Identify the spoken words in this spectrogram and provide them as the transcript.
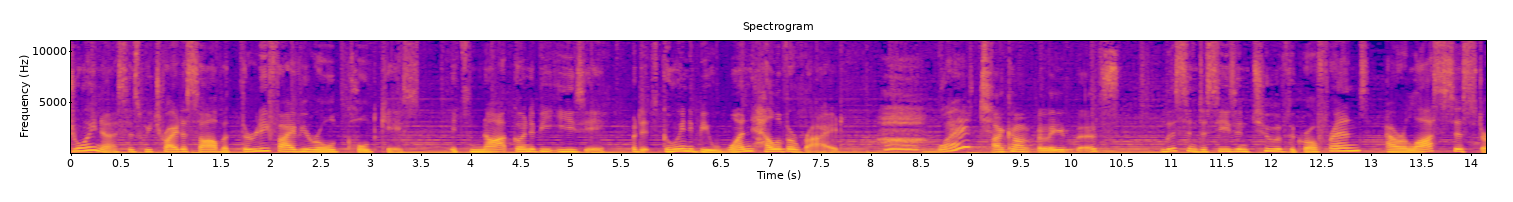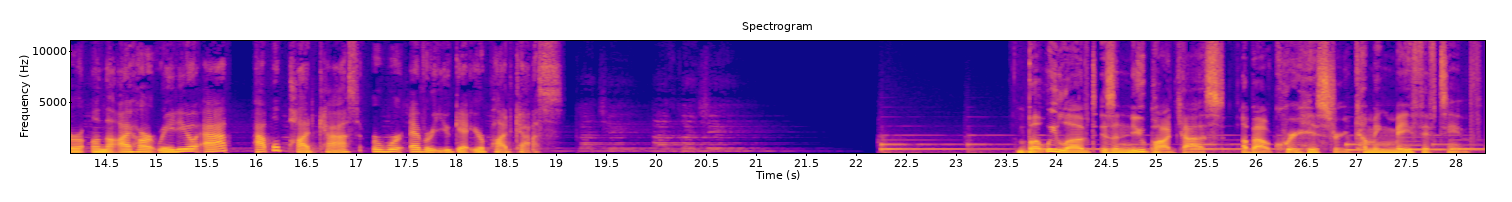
Join us as we try to solve a 35 year old cold case. It's not going to be easy, but it's going to be one hell of a ride. what? I can't believe this. Listen to season two of The Girlfriends, Our Lost Sister on the iHeartRadio app, Apple Podcasts, or wherever you get your podcasts. But We Loved is a new podcast about queer history coming May 15th.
